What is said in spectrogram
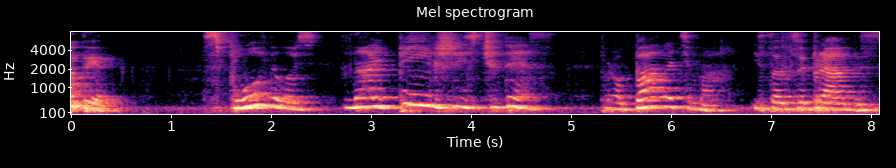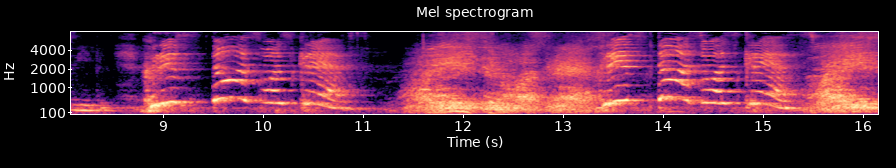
люди! Сповнилось найбільше з чудес. Пропала тьма, і сонце правди світить. Христос Воскрес! Воістину Воскрес! Христос Воскрес! Воістину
